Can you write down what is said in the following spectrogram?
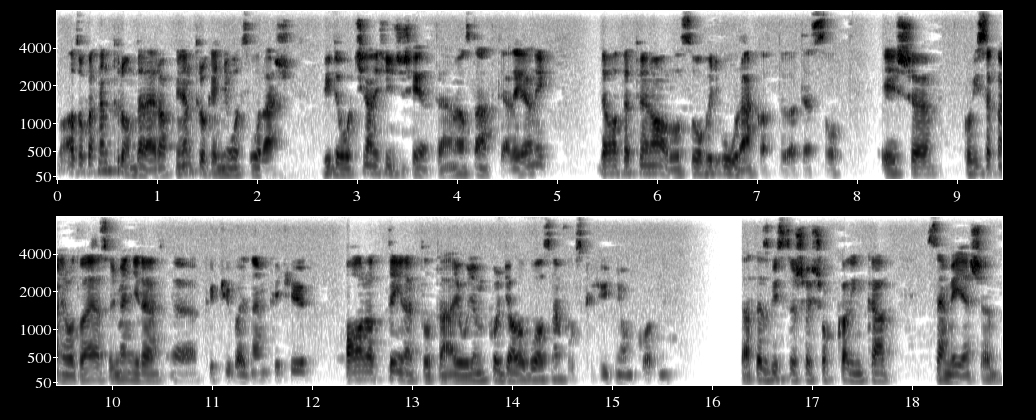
azokat nem tudom belerakni, nem tudok egy 8 órás videót csinálni, és nincs is értelme, azt át kell élni. de alapvetően arról szól, hogy órákat töltesz ott. És akkor visszakanyarodva ehhez, hogy mennyire kütyű vagy nem kütyű, arra tényleg totál jó, hogy amikor gyalogolsz, nem fogsz kütyűt nyomkodni. Tehát ez biztos, hogy sokkal inkább személyesebb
